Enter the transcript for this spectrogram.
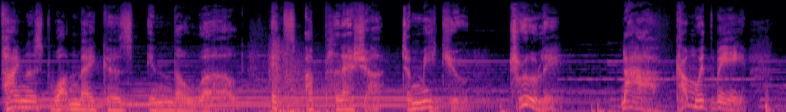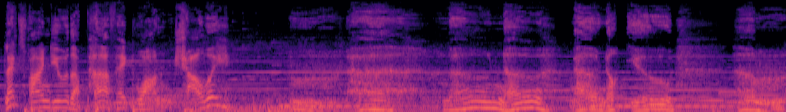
Finest wand makers in the world. It's a pleasure to meet you, truly. Now, come with me. Let's find you the perfect wand, shall we? Hmm. Uh, no, no, no, not you. Um.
